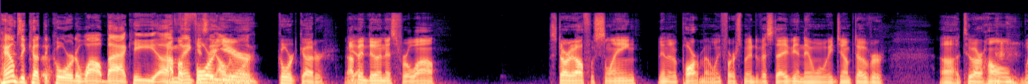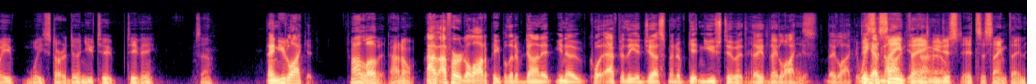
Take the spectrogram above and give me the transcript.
Helmsy cut the cord a while back. He, uh, I'm a think is the four-year one- cord cutter. I've Yeah. been doing this for a while. Started off with Sling, then an apartment when we first moved to Vestavia, and then when we jumped over uh, to our home, we we started doing YouTube TV. So, and you like it. I love it. I don't. I've, I've heard a lot of people that have done it. You know, after the adjustment of getting used to it, they they like it. They like it. We it's have the same thing. You just it's the same thing.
